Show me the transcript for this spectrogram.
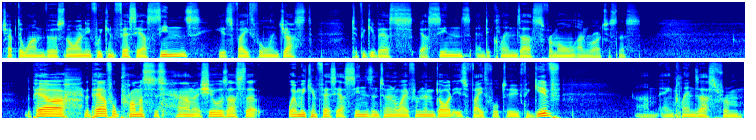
chapter 1 verse 9 if we confess our sins he is faithful and just to forgive us our sins and to cleanse us from all unrighteousness. The power the powerful promise um, assures us that when we confess our sins and turn away from them God is faithful to forgive um, and cleanse us from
